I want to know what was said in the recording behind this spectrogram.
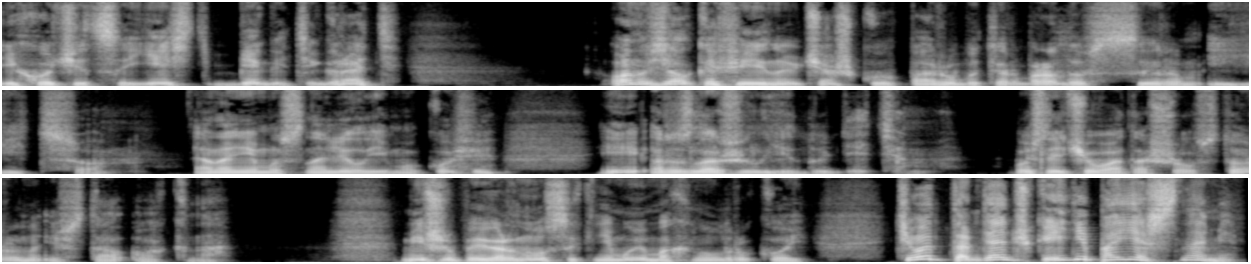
и хочется есть, бегать, играть. Он взял кофейную чашку, пару бутербродов с сыром и яйцо. Анонимус налил ему кофе и разложил еду детям, после чего отошел в сторону и встал у окна. Миша повернулся к нему и махнул рукой. — Чего ты там, дядюшка? Иди поешь с нами.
